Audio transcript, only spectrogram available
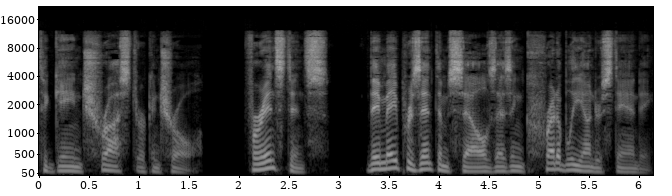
to gain trust or control. For instance, they may present themselves as incredibly understanding,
